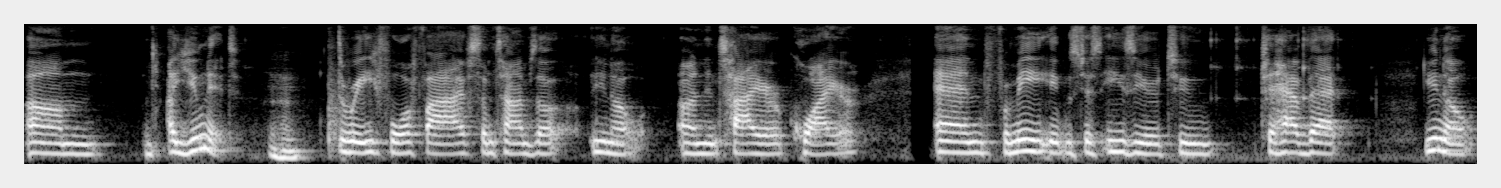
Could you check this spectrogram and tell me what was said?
um, a unit, three, four, five, sometimes a you know an entire choir, and for me it was just easier to to have that you know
